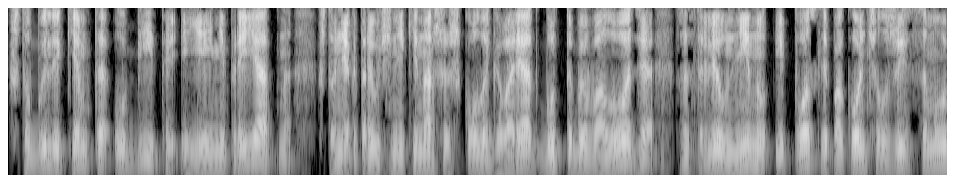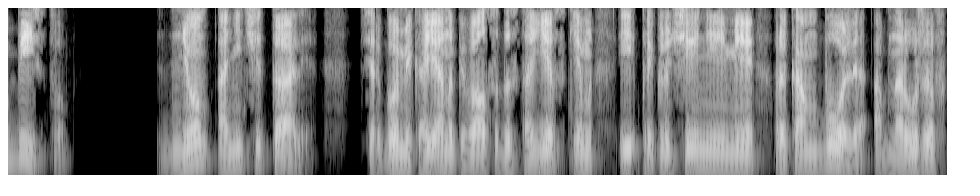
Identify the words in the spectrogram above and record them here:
что были кем-то убиты, и ей неприятно, что некоторые ученики нашей школы говорят, будто бы Володя застрелил Нину и после покончил жизнь самоубийством. Днем они читали. Серго Микоян упивался Достоевским и приключениями Рокамболя, обнаружив,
